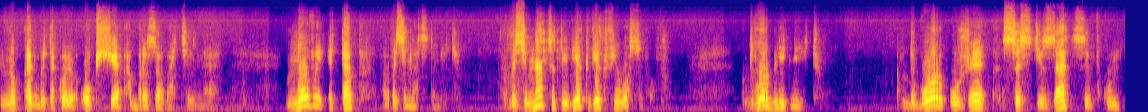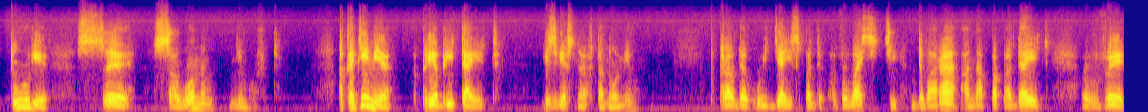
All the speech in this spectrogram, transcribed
ну, как бы такое общеобразовательное. Новый этап в XVIII веке. XVIII век – век философов. Двор бледнеет. Двор уже состязаться в культуре с салоном не может. Академия приобретает известную автономию. Правда, уйдя из-под власти двора, она попадает в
